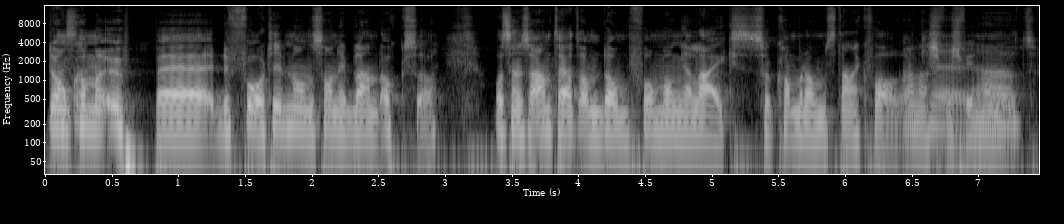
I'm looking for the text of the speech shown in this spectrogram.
de alltså- kommer upp, eh, du får typ någon sån ibland också. Och sen så antar jag att om de får många likes så kommer de stanna kvar, annars Okej, försvinner de ja. ut.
